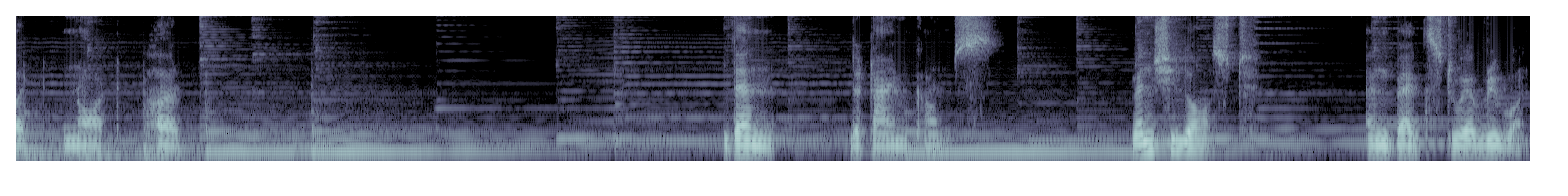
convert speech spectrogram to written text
but not her. Then the time comes when she lost and begs to everyone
